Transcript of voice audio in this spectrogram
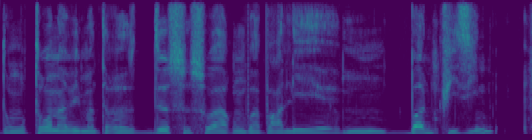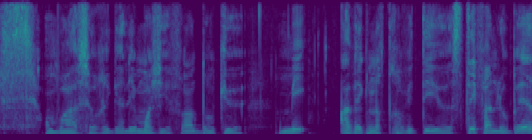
dont ton avis m'intéresse de ce soir. On va parler euh, bonne cuisine. On va se régaler. Moi, j'ai faim. Donc, euh, mais avec notre invité euh, Stéphane Lopez.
